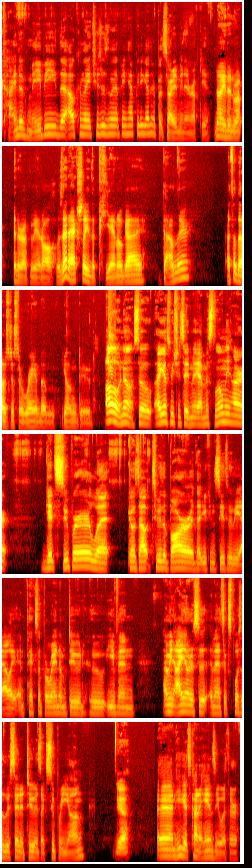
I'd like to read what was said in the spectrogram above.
kind of maybe the outcome that he chooses and end up being happy together. But sorry, I didn't mean to interrupt you. No, you didn't ru- interrupt me at all. Was that actually the piano guy down there? I thought that was just a random young dude. Oh no! So I guess we should say, yeah, Miss Lonely Heart gets super lit, goes out to the bar that you can see through the alley, and picks up a random dude who even, I mean, I noticed it, and then it's explicitly stated too, is like super young, Yeah, and he gets kind of handsy with her.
